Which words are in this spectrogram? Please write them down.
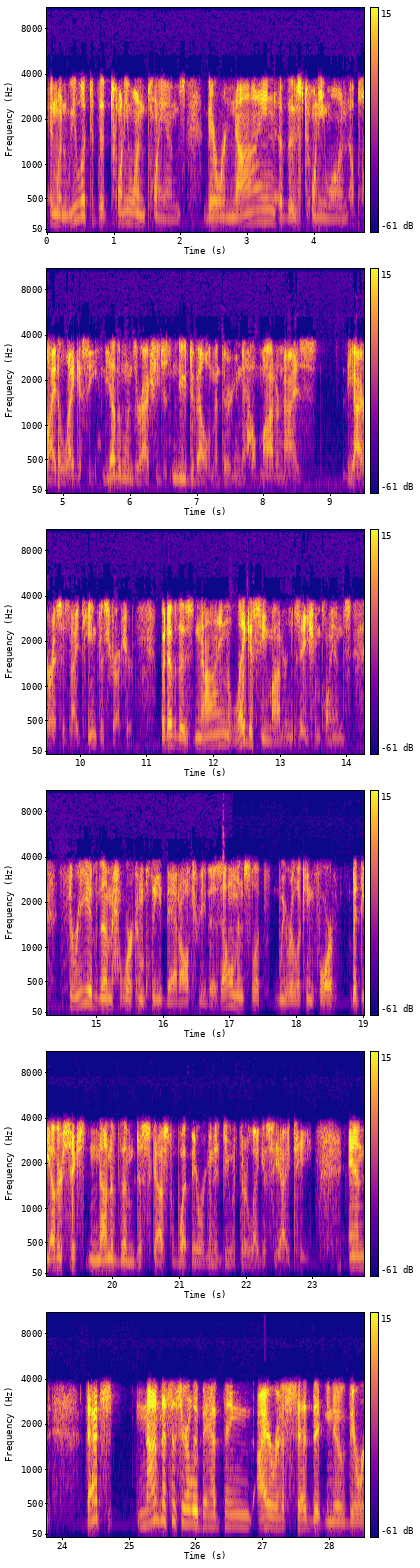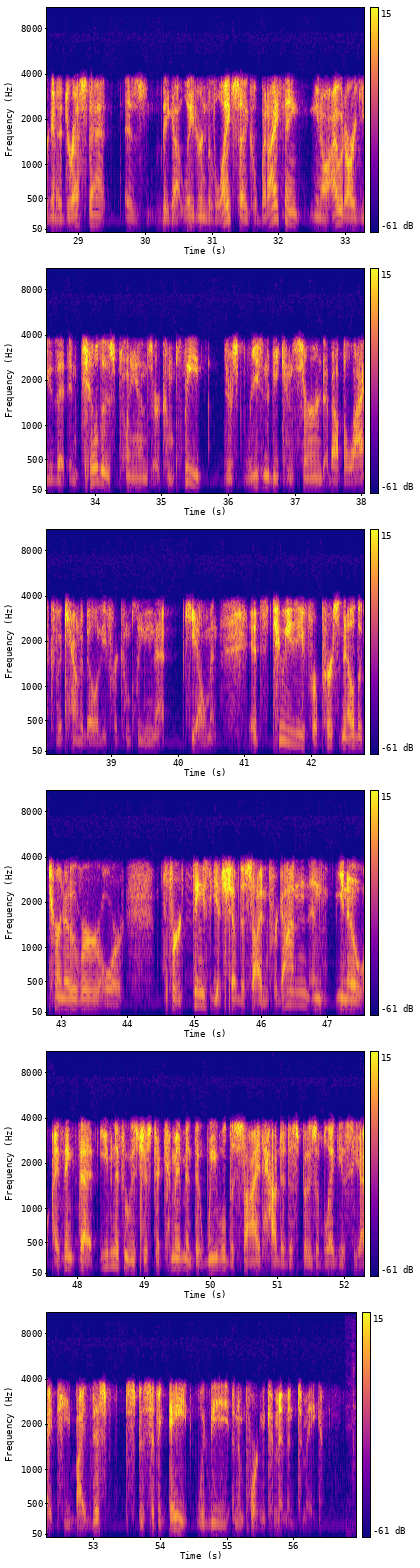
And when we looked at the 21 plans, there were nine of those 21 apply to legacy. The other ones are actually just new development that are going to help modernize the IRS's IT infrastructure. But of those nine legacy modernization plans, three of them were complete. They had all three of those elements look, we were looking for. But the other six, none of them discussed what they were going to do with their legacy IT. And that's not necessarily a bad thing. IRS said that, you know, they were going to address that as they got later into the life cycle. But I think, you know, I would argue that until those plans are complete, there's reason to be concerned about the lack of accountability for completing that key element. It's too easy for personnel to turn over or for things to get shoved aside and forgotten. And, you know, I think that even if it was just a commitment that we will decide how to dispose of legacy IT by this specific date would be an important commitment to make.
